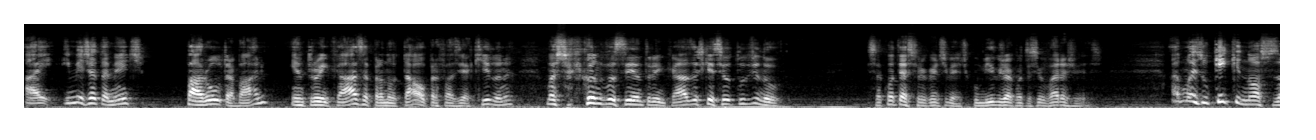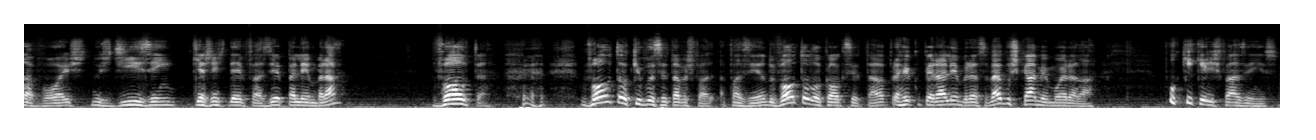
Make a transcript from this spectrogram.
Aí, imediatamente, parou o trabalho, entrou em casa para anotar ou para fazer aquilo, né? Mas só que quando você entrou em casa, esqueceu tudo de novo. Isso acontece frequentemente. Comigo já aconteceu várias vezes. Ah, mas o que que nossos avós nos dizem que a gente deve fazer para lembrar? Volta. volta ao que você estava fazendo, volta ao local que você estava para recuperar a lembrança. Vai buscar a memória lá. Por que, que eles fazem isso?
